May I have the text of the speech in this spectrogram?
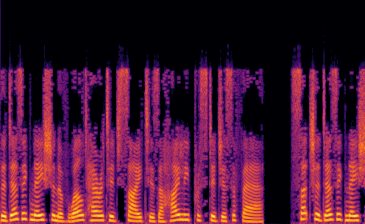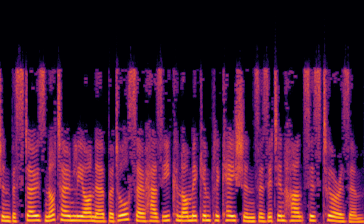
The designation of World Heritage Site is a highly prestigious affair. Such a designation bestows not only honor but also has economic implications as it enhances tourism.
